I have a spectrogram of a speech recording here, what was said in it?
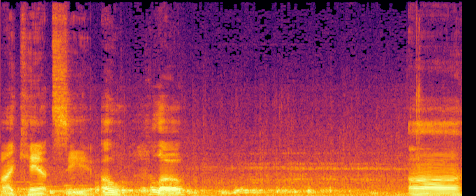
I can't see. Oh, hello. Uh...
